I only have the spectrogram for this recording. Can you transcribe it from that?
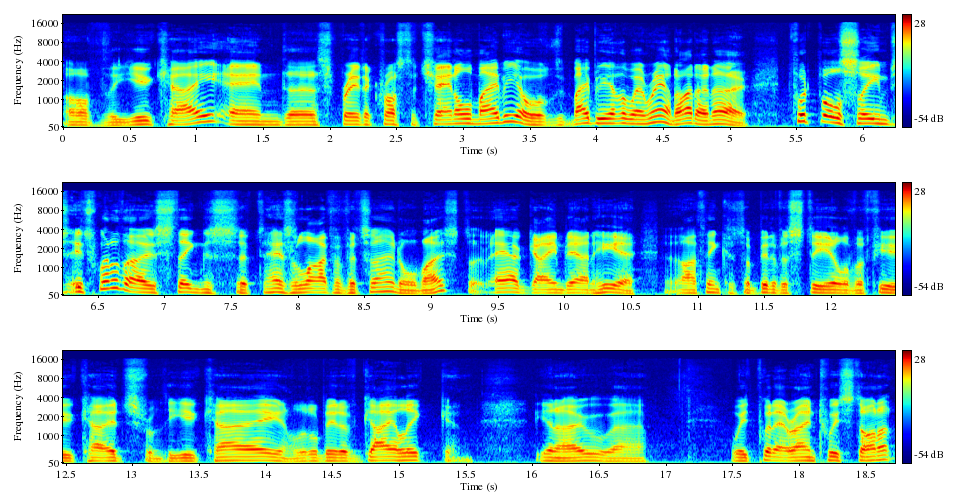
of the UK and uh, spread across the channel, maybe, or maybe the other way around. I don't know. Football seems it's one of those things that has a life of its own almost. Our game down here, I think, is a bit of a steal of a few codes from the UK and a little bit of Gaelic, and you know, uh, we put our own twist on it,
